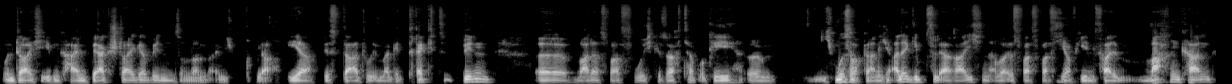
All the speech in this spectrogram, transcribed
Und da ich eben kein Bergsteiger bin, sondern eigentlich ja, eher bis dato immer getreckt bin, äh, war das was, wo ich gesagt habe, okay, ähm, ich muss auch gar nicht alle Gipfel erreichen, aber ist was, was ich auf jeden Fall machen kann,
